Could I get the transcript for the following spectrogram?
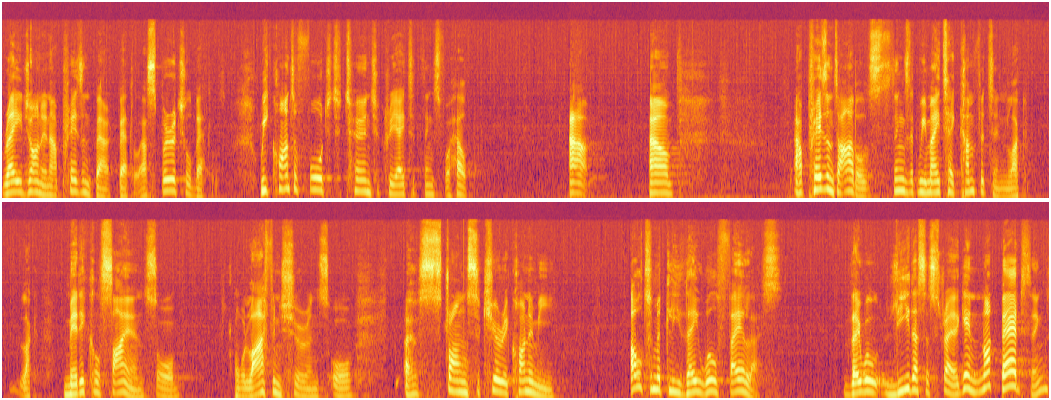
rage on in our present battle, our spiritual battles, we can't afford to turn to created things for help. Our, our, our present idols, things that we may take comfort in, like, like medical science or, or life insurance or a strong, secure economy, ultimately they will fail us. They will lead us astray. Again, not bad things,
